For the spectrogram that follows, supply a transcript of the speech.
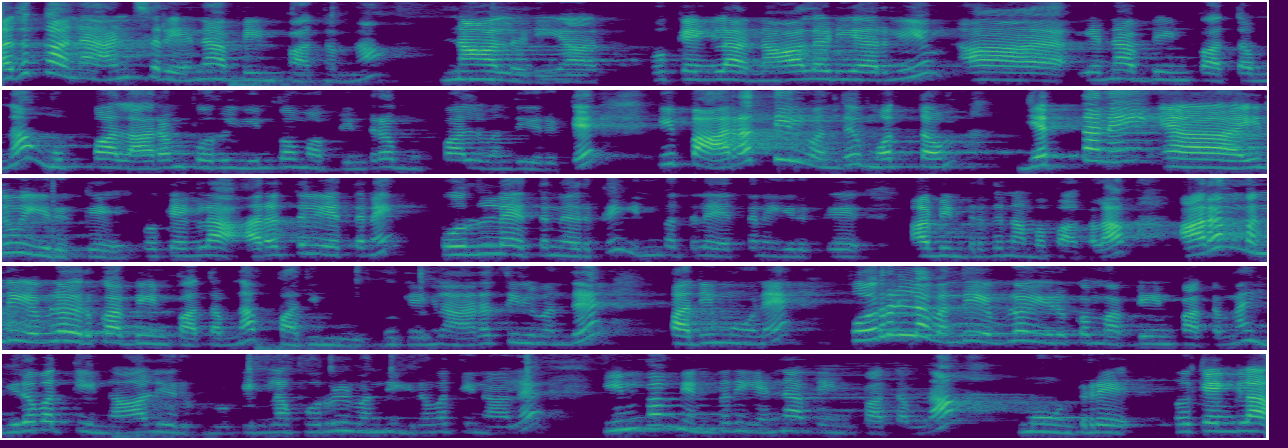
அதுக்கான ஆன்சர் என்ன அப்படின்னு பார்த்தோம்னா நாலடியார். ஓகேங்களா? நாலடியார்லயும் என்ன அப்படின்னு பார்த்தோம்னா முப்பால் அறம் பொருள் இன்பம் அப்படின்ற முப்பால் வந்து இருக்கு. இப்ப அறத்தில் வந்து மொத்தம் எத்தனை இது இருக்கு? ஓகேங்களா? அறத்தில் எத்தனை பொருள்ல எத்தனை இருக்கு? இன்பத்துல எத்தனை இருக்கு? அப்படின்றது நம்ம பார்க்கலாம். அறம் வந்து எவ்வளவு இருக்கும் அப்படின்னு பார்த்தோம்னா பதிமூணு. ஓகேங்களா? அறத்தில் வந்து பதிமூணு பொருள்ல வந்து எவ்வளவு இருக்கும் அப்படின்னு பார்த்தோம்னா இருபத்தி நாலு இருக்கும். ஓகேங்களா? பொருள் வந்து இருபத்தி நாலு இன்பம் என்பது என்ன அப்படின்னு பார்த்தோம்னா மூன்று. ஓகேங்களா?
